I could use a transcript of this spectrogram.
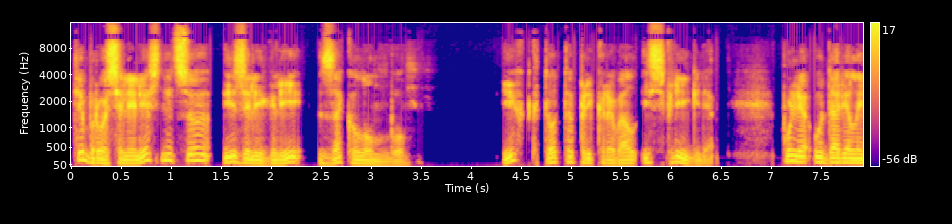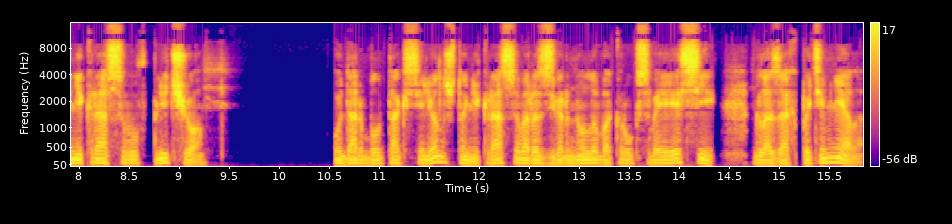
Те бросили лестницу и залегли за клумбу. Их кто-то прикрывал из флигеля. Пуля ударила Некрасову в плечо. Удар был так силен, что Некрасова развернула вокруг своей оси, в глазах потемнело.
